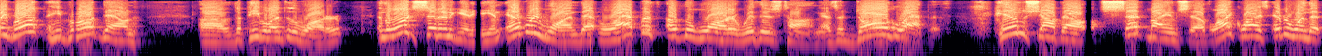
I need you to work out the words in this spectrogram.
he brought, he brought down uh, the people unto the water, and the Lord said unto Gideon, Every one that lappeth of the water with his tongue, as a dog lappeth, him shalt thou set by himself. Likewise, everyone that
